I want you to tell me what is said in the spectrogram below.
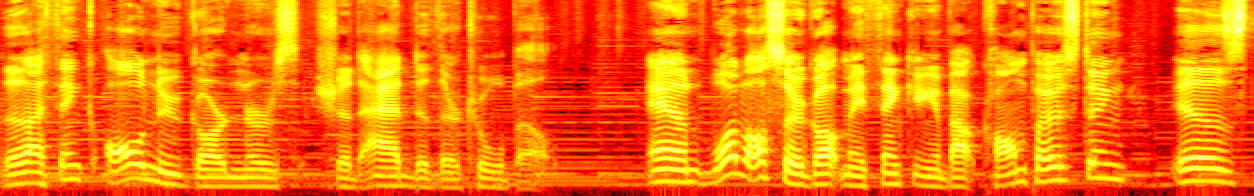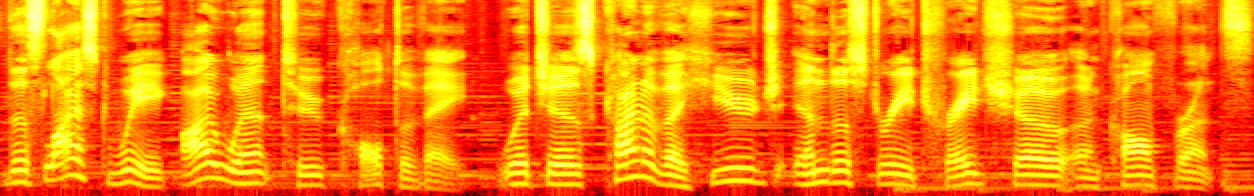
that I think all new gardeners should add to their tool belt. And what also got me thinking about composting is this last week I went to Cultivate, which is kind of a huge industry trade show and conference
